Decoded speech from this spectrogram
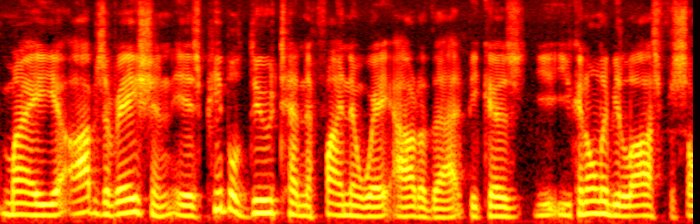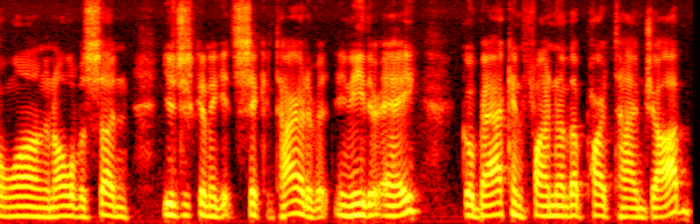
my observation, is people do tend to find their way out of that because you, you can only be lost for so long, and all of a sudden you're just going to get sick and tired of it. And either A, go back and find another part time job,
